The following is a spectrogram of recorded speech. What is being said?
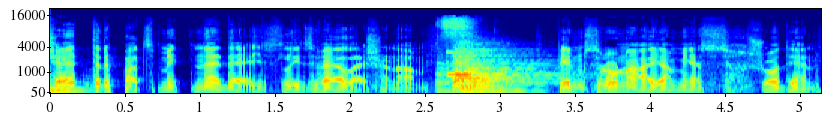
14 nedēļas līdz vēlēšanām. Pirms runājāmies šodien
